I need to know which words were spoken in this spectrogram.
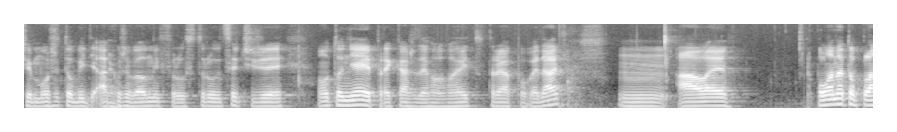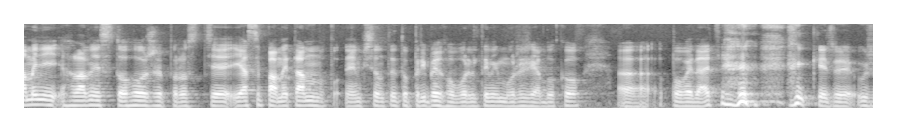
Čiže môže to byť akože veľmi frustrujúce, čiže ono to nie je pre každého, hej, to treba povedať. Mm, ale podľa mňa to plamení hlavne z toho, že proste, ja si pamätám, neviem, či som tento príbeh hovoril, ty mi môžeš jablko, uh, povedať, keďže už,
